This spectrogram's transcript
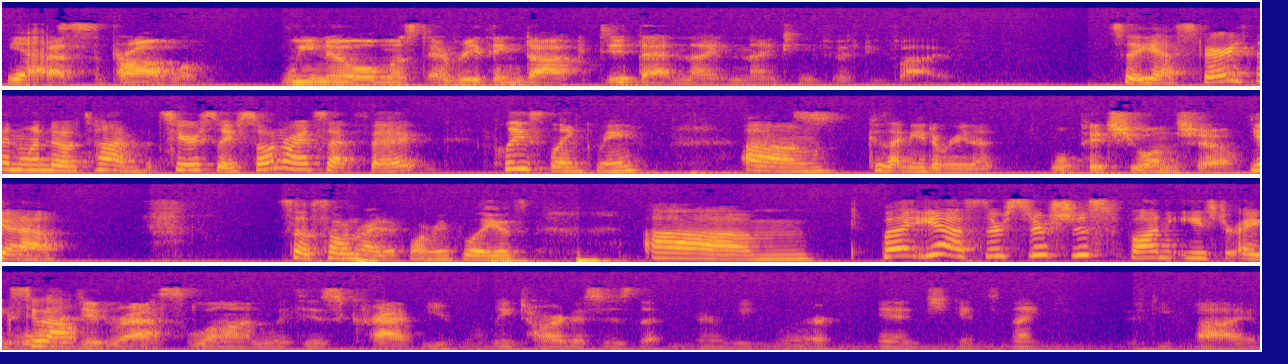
Yes. That's the problem. We know almost everything Doc did that night in 1955. So yes, very thin window of time. But seriously, if someone writes that fic, please link me, because Yes. I need to read it. We'll pitch you on the show. Yeah. So someone write it for me, please. Um, but yes, there's there's just fun Easter eggs Or throughout. did Rassilon, with his crappy early TARDISes that barely work, manage to get to 1955?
